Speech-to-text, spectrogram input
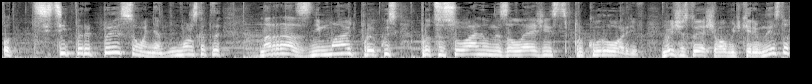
от ці, ці переписування, можна сказати, нараз знімають про якусь процесуальну незалежність прокурорів. Вище стояще, мабуть, керівництво,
